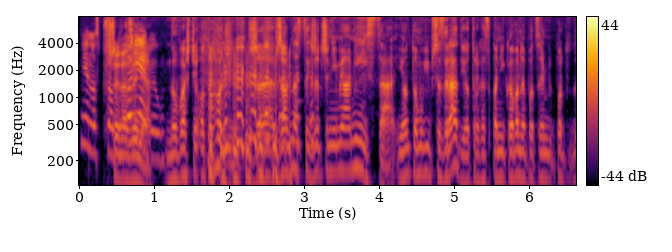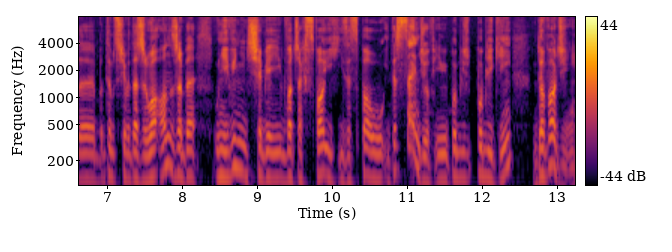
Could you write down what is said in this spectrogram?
Nie no, z przodu to nie był. No właśnie o to chodzi, że żadna z tych rzeczy nie miała miejsca. I on to mówi przez radio, trochę spanikowany po, tym, po, po tym, co się wydarzyło. On, żeby uniewinnić siebie w oczach swoich i zespołu, i też sędziów, i publiki, dowodzi.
